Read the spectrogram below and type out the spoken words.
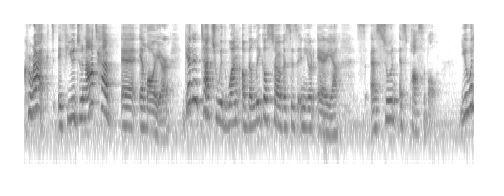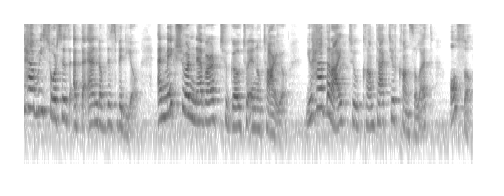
Correct. If you do not have a, a, lawyer, get in touch with one of the legal services in your area as soon as possible. You will have resources at the end of this video and make sure never to go to a notario. You have the right to contact your consulate also.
